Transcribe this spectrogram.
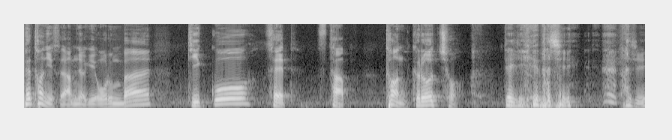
패턴이 있어요. 압력이 오른발 딛고 셋 스탑 턴 그렇죠. 대기 다시 다시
